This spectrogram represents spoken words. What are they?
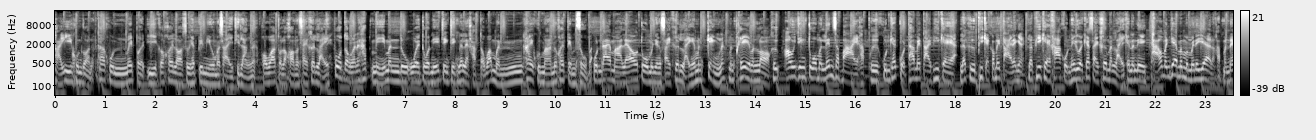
ขายอีคุณก่อน ถ้าคุณไม่เปิดอีก็ค่อยรอซื้อแฮปปี้มิลมาใส่ทีหลังอะเพราะว่าตัวละครมันไซเคิลไหล พูดตรงกันนะครับหมีมันดูอวยตัวนี้จริง ๆ นั่นแหละครับ แต่ว่าเหมือนให้คุณมาไม่ค่อยเต็มสูบอะคุณได้มาแล้วตัวมันยังไซเคิลไหลไงมันเก่งนะ มันเท่มันหล่อคือ เอาจริงตัวมันเล่นสบายครับคือคุณแค่กดถ้าไม่ตายพี่แกแล้วคือพี่แกก็ไม่ตายแล้วไงแล้วพี่แกฆ่าคุณให้ด้วยแค่ไซเคิลมันไหลแค่นั้นเอง ถามว่ามันแย่ไหมมันไม่ได้แย่หรอกครับ มันได้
